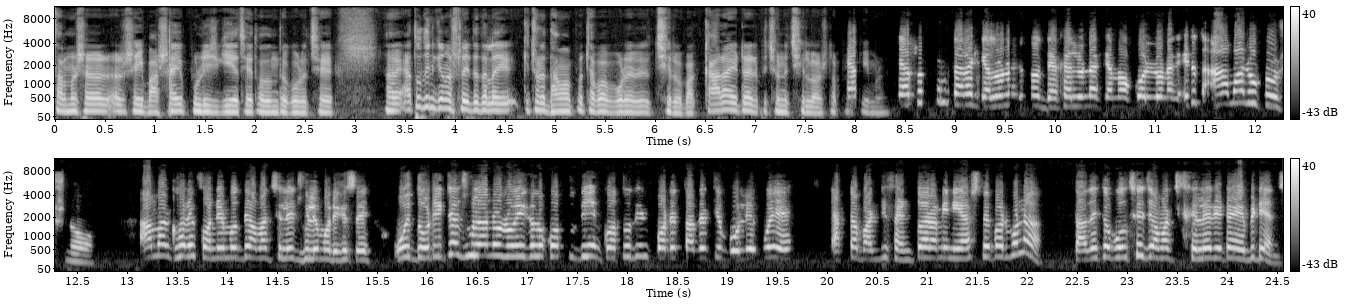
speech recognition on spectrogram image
সালমান শাহর সেই বাসায় পুলিশ গিয়েছে তদন্ত করেছে। এতদিন কেন আসলে এটা তাহলে কিছুটা ধামা চাপা পড়ে ছিল? বা কারা এটার পিছনে ছিল আসলে হয়? এতদিন তারা গেল না কেন দেখাল না কেন করল না এটা তো আমারও প্রশ্ন। আমার ঘরে ফোনের মধ্যে আমার ছেলে ঝুলে মরে গেছে। ওই দড়িটা ঝুলানো রয়ে গেল কতদিন? কতদিন পরে তাদেরকে বলে কয়ে একটা বাড়তি ফ্যান তো আর আমি নিয়ে আসতে পারব না। তাদেরকে বলছি যে আমার ছেলের এটা এভিডেন্স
